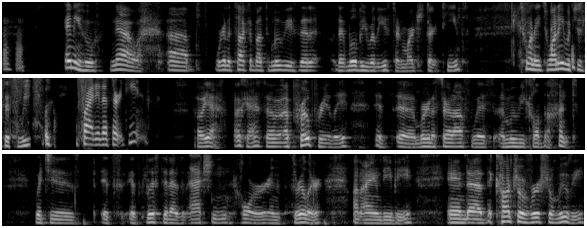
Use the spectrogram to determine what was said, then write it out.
Mhm. Anywho, now uh, we're going to talk about the movies that that will be released on March thirteenth, twenty twenty, which is this week. Friday the thirteenth. Oh yeah. Okay. So appropriately, it, uh, we're gonna start off with a movie called The Hunt, which is it's it's listed as an action horror and thriller on IMDb, and uh, the controversial movie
